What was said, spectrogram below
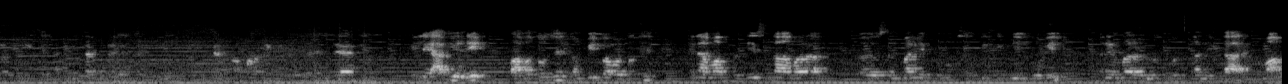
લાઠીચાર્જ કર્યો છે. એટલે આવી અનેક બાબતો છે ગંભીર બાબતો છે એના આમાં પ્રદેશના અમારા સન્માન્ય પ્રમુખ શક્તિસિંહ ગોવિંદ અને અમારા લોકમતના નેતા તમામ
